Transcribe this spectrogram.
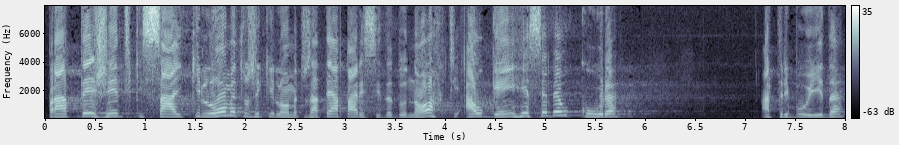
Para ter gente que sai quilômetros e quilômetros até a Aparecida do Norte, alguém recebeu cura atribuída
